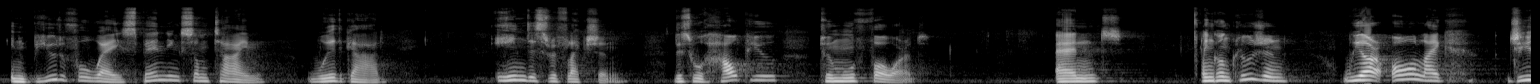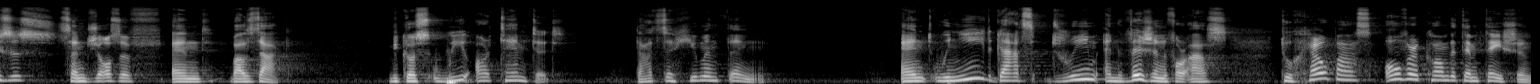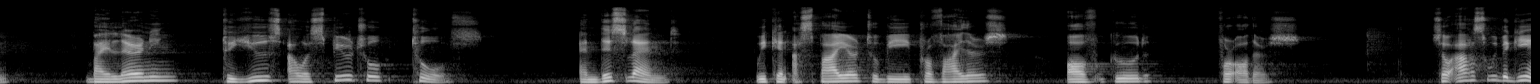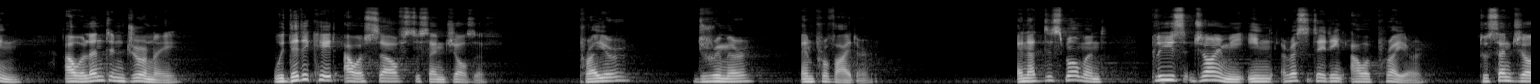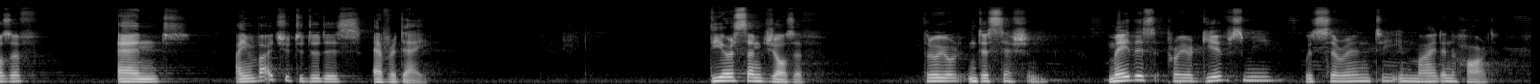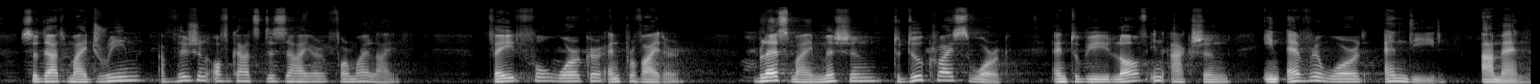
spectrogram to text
in beautiful way, spending some time with God in this reflection. This will help you to move forward. And in conclusion, we are all like Jesus, St. Joseph, and Balzac because we are tempted. That's a human thing. And we need God's dream and vision for us to help us overcome the temptation by learning to use our spiritual tools. And this land, we can aspire to be providers of good for others. So, as we begin our Lenten journey, we dedicate ourselves to Saint Joseph, prayer, dreamer, and provider. And at this moment, Please join me in recitating our prayer to Saint Joseph, and I invite you to do this every day. Dear Saint Joseph, through your intercession, may this prayer gives me with serenity in mind and heart, so that my dream, a vision of God's desire for my life, faithful worker and provider, bless my mission to do Christ's work and to be love in action in every word and deed. Amen.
